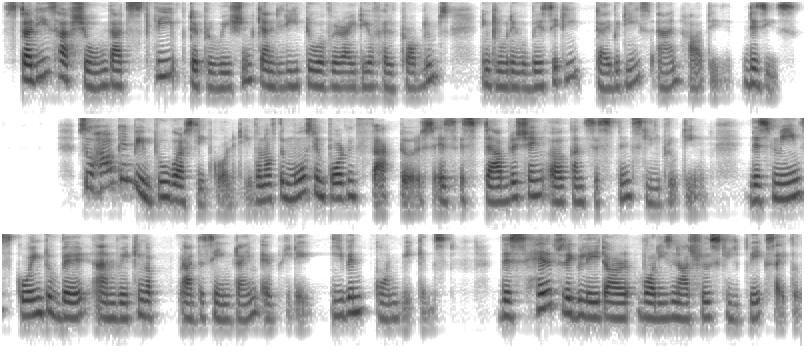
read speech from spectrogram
studies have shown that sleep deprivation can lead to a variety of health problems, including obesity, diabetes, and heart disease. So, how can we improve our sleep quality? One of the most important factors is establishing a consistent sleep routine. This means going to bed and waking up at the same time every day, even on weekends. This helps regulate our body's natural sleep wake cycle.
